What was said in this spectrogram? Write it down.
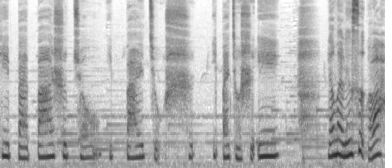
一百八十九，一百九十，一百九十一，两百零四，来吧。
